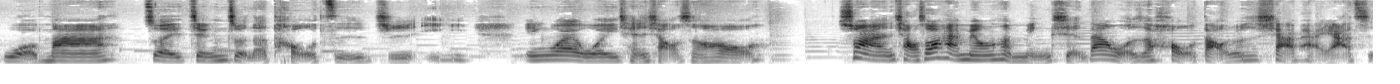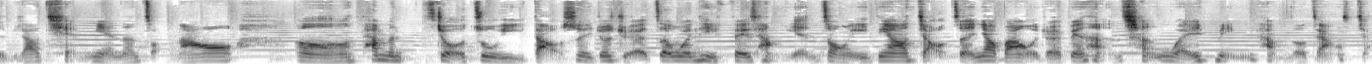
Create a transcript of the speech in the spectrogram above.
我妈最精准的投资之一，因为我以前小时候，虽然小时候还没有很明显，但我是后道，就是下排牙齿比较前面那种，然后嗯，他们就有注意到，所以就觉得这问题非常严重，一定要矫正，要不然我就会变成陈为民，他们都这样讲。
